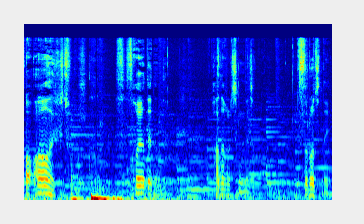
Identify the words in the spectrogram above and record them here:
아, 아, 이거 조각. 서야 되는데. 바닥을 찍네, 자꾸. 쓰러지네.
